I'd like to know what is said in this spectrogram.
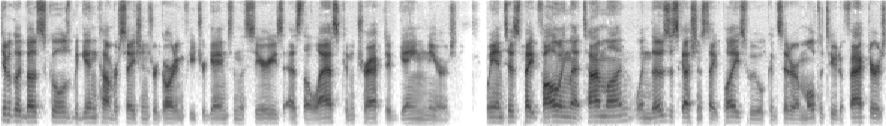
Typically, both schools begin conversations regarding future games in the series as the last contracted game nears. We anticipate following that timeline. When those discussions take place, we will consider a multitude of factors,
